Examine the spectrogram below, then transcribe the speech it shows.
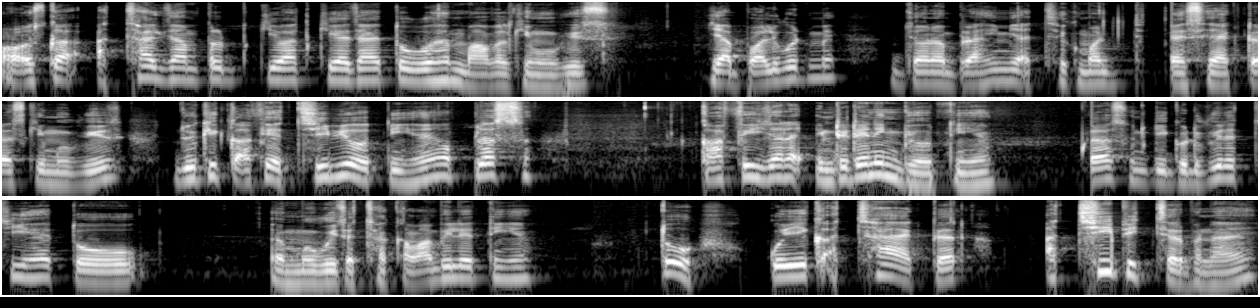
और उसका अच्छा एग्ज़ाम्पल की बात किया जाए तो वो है मावल की मूवीज़ या बॉलीवुड में जॉन अब्राहिम या अक्षय कुमार ऐसे एक्टर्स की मूवीज़ जो कि काफ़ी अच्छी भी होती हैं, और प्लस काफ़ी ज़्यादा इंटरटेनिंग भी होती हैं। प्लस उनकी गुडविल अच्छी है तो मूवीज़ अच्छा कमा भी लेती हैं। तो कोई एक अच्छा एक्टर अच्छी पिक्चर बनाए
